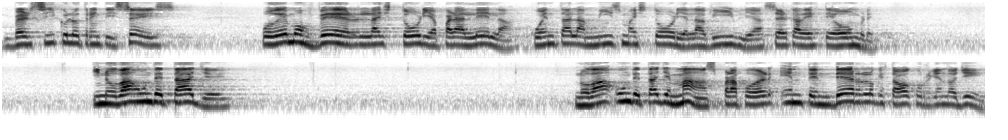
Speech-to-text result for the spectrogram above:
versículo 36, podemos ver la historia paralela, cuenta la misma historia, la Biblia, acerca de este hombre. Y nos da un detalle nos da un detalle más para poder entender lo que estaba ocurriendo allí.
